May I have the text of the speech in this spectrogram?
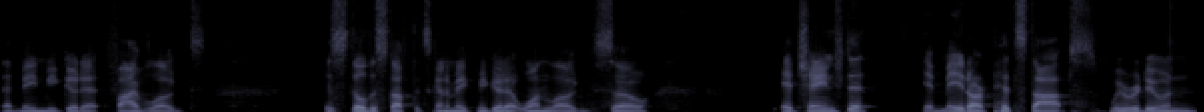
that made me good at five lugs is still the stuff that's going to make me good at one lug. So it changed it. It made our pit stops. We were doing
